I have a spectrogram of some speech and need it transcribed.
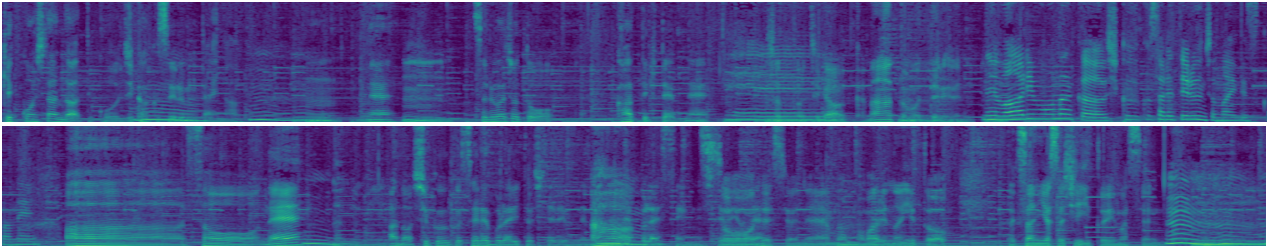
結婚したんだってこう自覚するみたいな、うんうん。うんねうん、それがちょっと変わってきたよね。へちょーっと違うかなと思ってるふうに。ね周りもなんか祝福されてるんじゃないですかね。ああそうね、うんあの祝福セレブレイトしてるよねあーブレッシングしてるよねそうですよね。もううん周りの人、たくさん優しい人いますよね。うんうんうん。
